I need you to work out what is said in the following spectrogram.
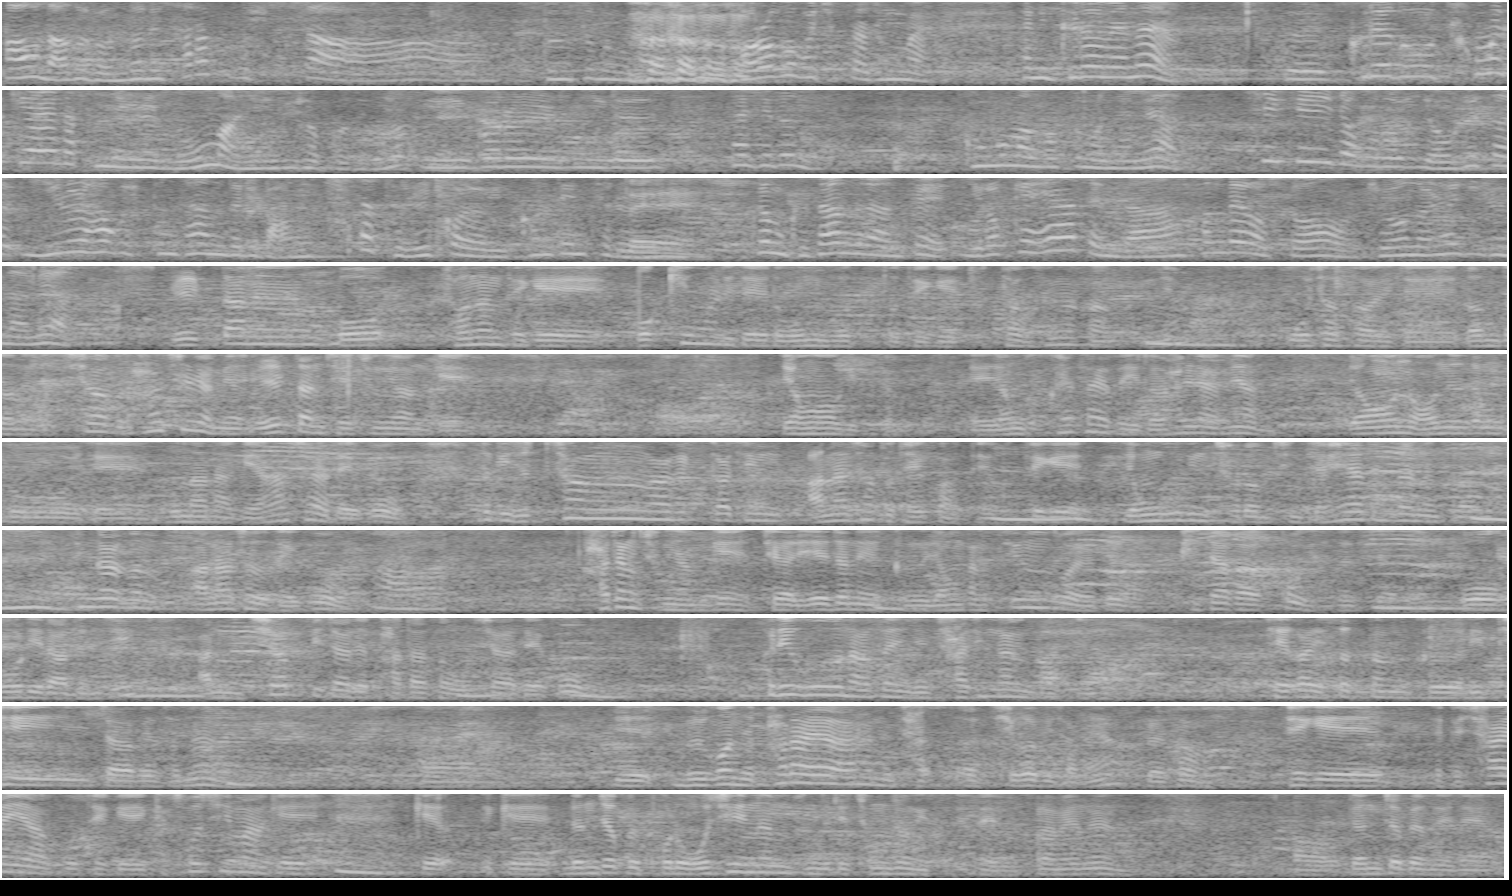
아우 나도 런던에 살아보고 싶다. 돈 쓰는 거돈 벌어보고 싶다 정말. 아니 그러면은 그 그래도 정말 깨알 같은 얘기를 너무 많이 해주셨거든요. 이거를 이게 사실은 궁금한 것도 뭐냐면 실질적으로 여기서 일을 하고 싶은 사람들이 많이 찾아 들을 거예요 이 컨텐츠를. 네. 그럼 그 사람들한테 이렇게 해야 된다 선배로서 조언을 해주신다면 일단은 뭐 저는 되게 워킹홀리데이로 오는 것도 되게 좋다고 생각하거든요. 오셔서 이제 런던에서 취업을 하시려면 일단 제일 중요한 게 어, 영어겠죠. 예, 영국 회사에서 일을 하려면 영어는 어느 정도 이제 무난하게 하셔야 되고 그렇게 유창하게까진 안 하셔도 될 것 같아요. 되게 영국인처럼 진짜 해야 된다는 그런 생각은 안 하셔도 되고 어, 가장 중요한 게 제가 예전에 그 영상 찍은 거에도 비자가 꼭 있으셔야 돼요. 워홀이라든지 아니면 취업 비자를 받아서 오셔야 되고 그리고 나서 이제 자신감인 것 같아요. 제가 있었던 그 리테일 잡에서는 어, 물건을 팔아야 하는 자- 어, 직업이잖아요. 그래서 되게 이렇게 샤이하고 되게 이렇게 소심하게 이렇게 이렇게 면접을 보러 오시는 분들이 종종 있으세요. 그러면은 어, 면접에서 이제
